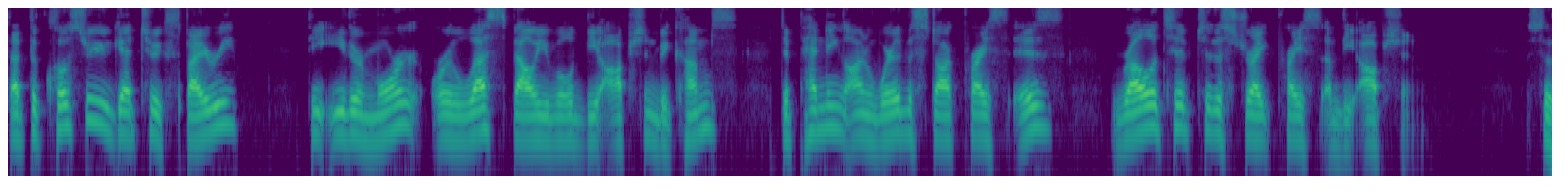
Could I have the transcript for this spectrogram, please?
that the closer you get to expiry, the either more or less valuable the option becomes depending on where the stock price is relative to the strike price of the option. So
